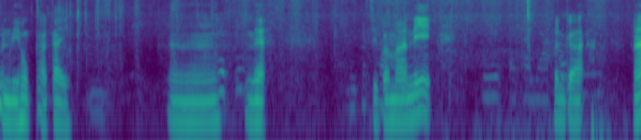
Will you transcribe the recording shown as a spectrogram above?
มันมีหกกาไก่เออเนี่ยสิประมาณนี้นี่ไปขยะเพิ่นก็ฮะ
